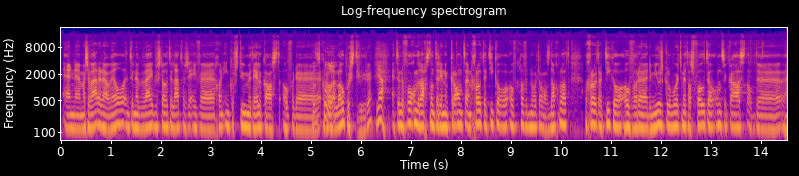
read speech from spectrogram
en, uh, maar ze waren daar wel. En toen hebben wij besloten, laten we ze even gewoon in kostuum met de hele cast over de cool, loper sturen. Ja. En toen de volgende dag stond er in een krant een groot artikel over, ik geloof het Noord-Hollands Dagblad. Een groot artikel over uh, de Musical Awards met als foto onze cast op de uh,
